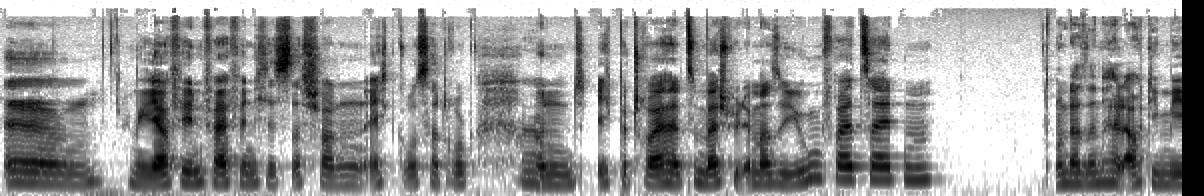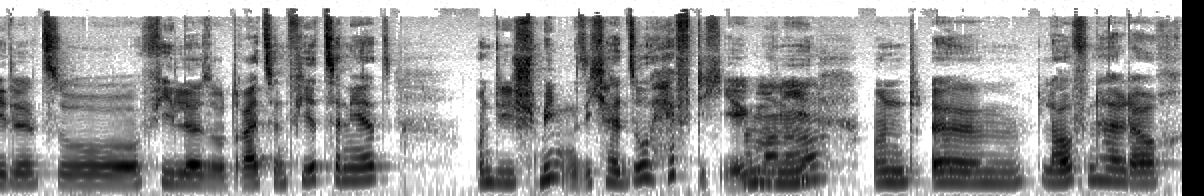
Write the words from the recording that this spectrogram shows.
Ähm, ja, auf jeden Fall finde ich, ist das schon ein echt großer Druck. Ja. Und ich betreue halt zum Beispiel immer so Jugendfreizeiten. Und da sind halt auch die Mädels so viele, so 13, 14 jetzt. Und die schminken sich halt so heftig irgendwie. Immer, ne? Und ähm, laufen halt auch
